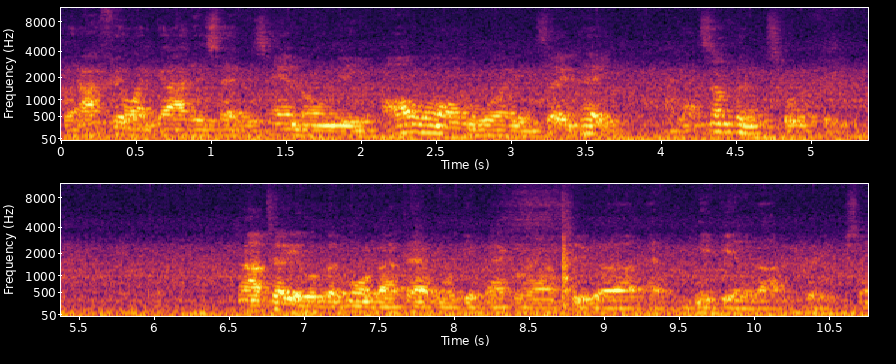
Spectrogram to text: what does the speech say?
But I feel like God has had his hand on me all along the way and saying, hey, I got something in store for you. And I'll tell you a little bit more about that when we get back around to uh, at me being at Otter Creek. So,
